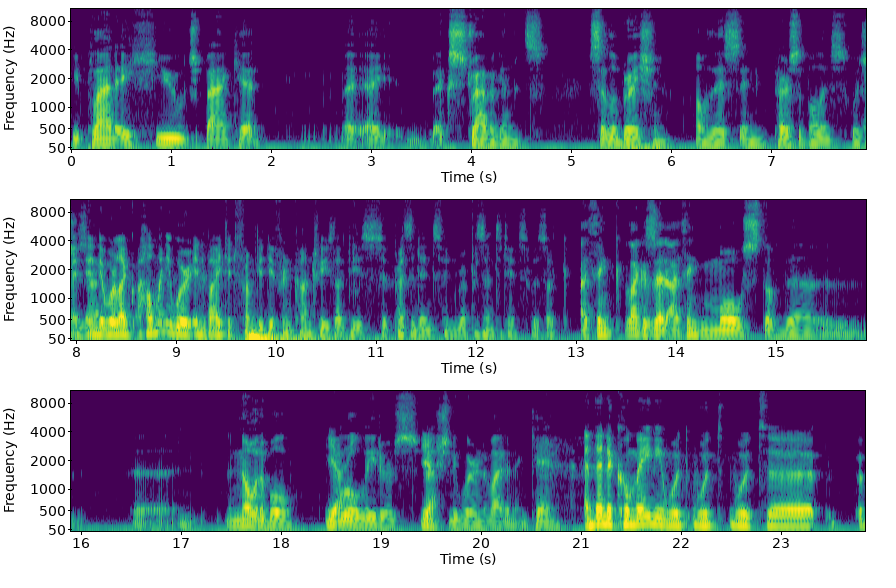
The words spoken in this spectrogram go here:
he planned a huge banquet, a, a extravagant celebration of this in Persepolis, which And, is and they were like, how many were invited from the different countries? Like these uh, presidents and representatives was like. I think, like I said, I think most of the, uh, notable Yeah. world leaders Yeah. actually were invited and came. And then the Khomeini would would would uh, uh,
